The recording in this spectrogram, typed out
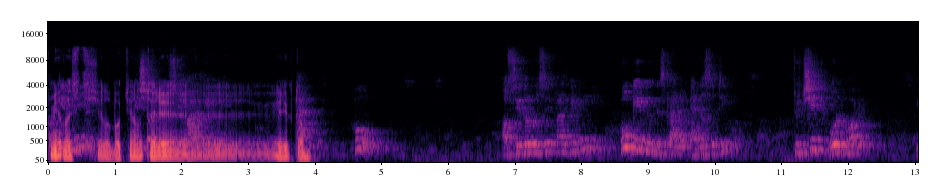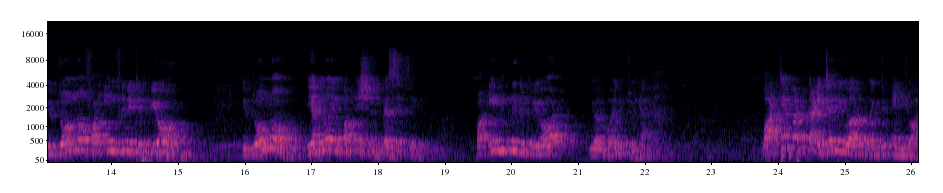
смелость, Шила Бхактинут или, или кто? Or Siddhartha Singh has given me? Who gave you this kind of audacity? To cheat whole world? You don't know for infinity pure. You don't know. You have no information, basic thing. For infinity pure, you are going to have. Whatever title you are going to enjoy,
